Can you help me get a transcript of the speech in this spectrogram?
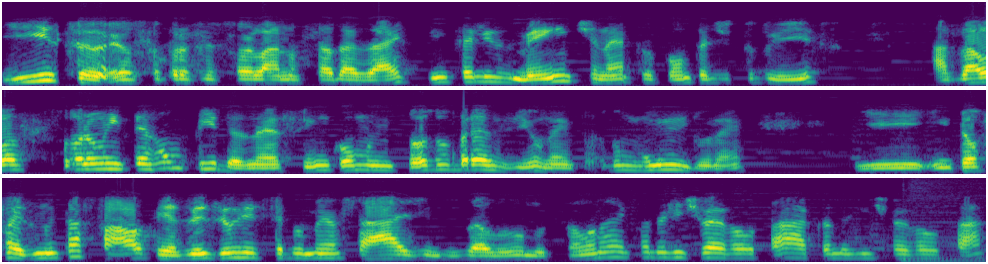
Isso, eu sou professor lá no Céu das Artes, infelizmente, né, por conta de tudo isso, as aulas foram interrompidas, né, assim como em todo o Brasil, né, em todo o mundo, né, e então faz muita falta, e às vezes eu recebo mensagem dos alunos, falando, ah, quando a gente vai voltar, quando a gente vai voltar,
